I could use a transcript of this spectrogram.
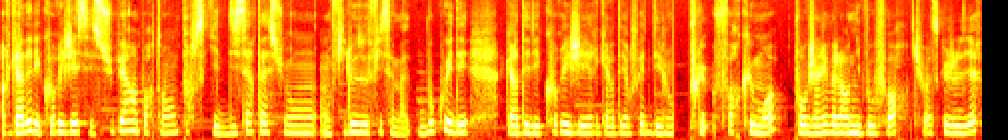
regardez les corrigés, c'est super important. Pour ce qui est de dissertation, en philosophie, ça m'a beaucoup aidé. Regardez les corrigés, regardez en fait des gens forts que moi pour que j'arrive à leur niveau fort, tu vois ce que je veux dire?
